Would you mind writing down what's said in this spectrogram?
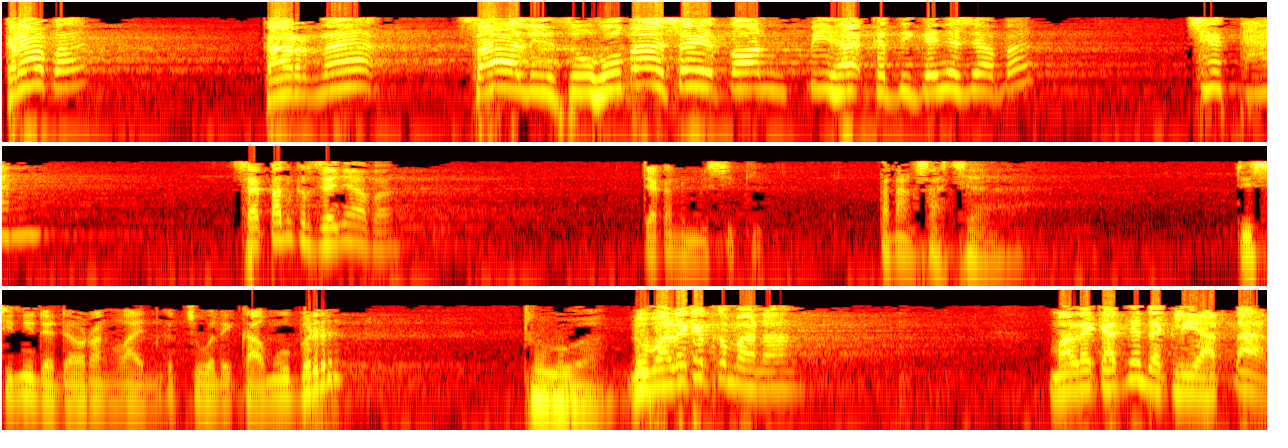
Kenapa? Karena salisuhuma syaitan. Pihak ketiganya siapa? Setan. Setan kerjanya apa? Dia akan membisiki. Tenang saja. Di sini tidak ada orang lain kecuali kamu berdua. Loh malaikat ke mana? Malaikatnya tidak kelihatan.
